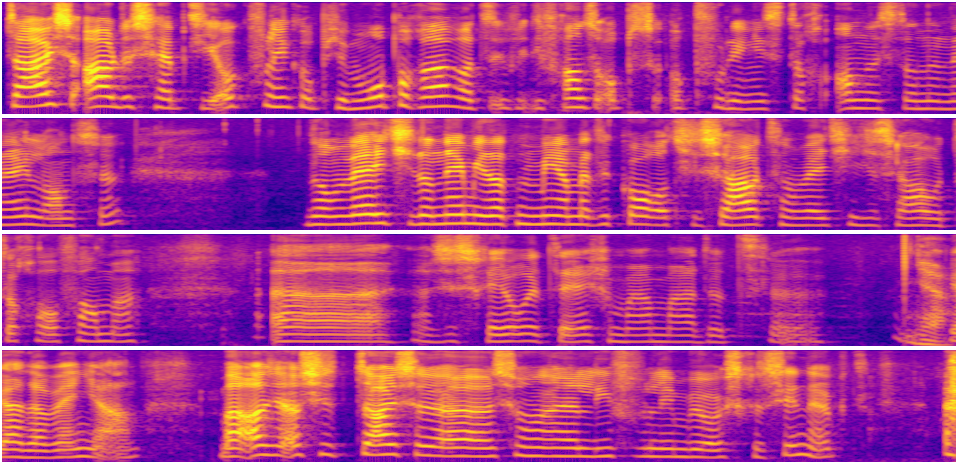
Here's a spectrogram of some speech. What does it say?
thuis ouders hebt die ook flink op je mopperen... want die Franse op- opvoeding is toch anders dan de Nederlandse... dan weet je, dan neem je dat meer met een korreltje zout... dan weet je, je zou het toch wel van me... Eh, ze schreeuwen tegen me, maar dat... eh, ja. ja, daar wen je aan. Maar als, je- als je thuis eh, zo'n lief Limburgs gezin hebt...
